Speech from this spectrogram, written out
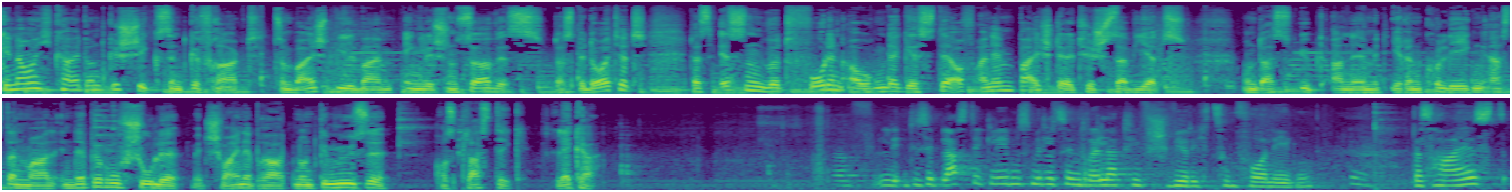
Genauigkeit und Geschick sind gefragt, zum Beispiel beim englischen Service. Das bedeutet, das Essen wird vor den Augen der Gäste auf einem Beistelltisch serviert. Und das übt Anne mit ihren Kollegen erst einmal in der Berufsschule mit Schweinebraten und Gemüse aus Plastik. Lecker. Diese Plastiklebensmittel sind relativ schwierig zum Vorlegen. Das heißt,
